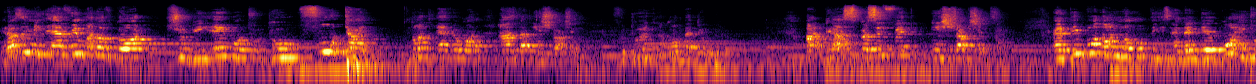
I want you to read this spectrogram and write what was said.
It doesn't mean every man of God should be able to do full time. Not everyone has that instruction. If you do it, I'll come back to you. But there are specific instructions. And people don't know these, and then they go into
